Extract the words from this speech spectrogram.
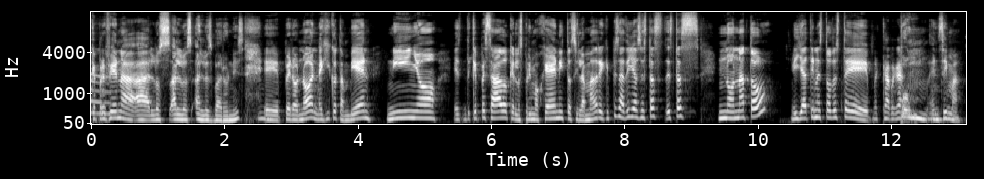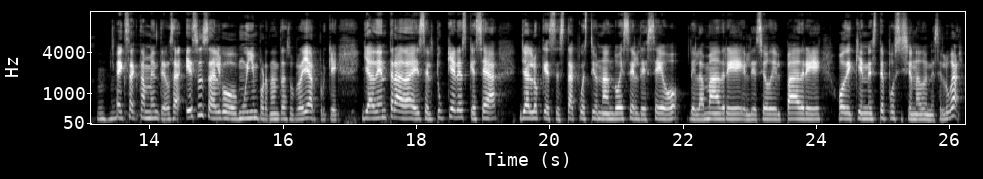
que prefieren a, a los, a, los, a los varones, eh, pero no, en México también, niño, es- qué pesado que los primogénitos y la madre, qué pesadillas, estás, estás nonato y ya tienes todo este La carga. pum encima. Exactamente, o sea, eso es algo muy importante a subrayar, porque ya de entrada es el tú quieres que sea, ya lo que se está cuestionando es el deseo de la madre, el deseo del padre o de quien esté posicionado en ese lugar.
